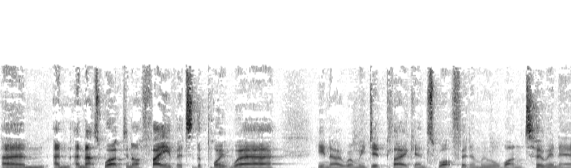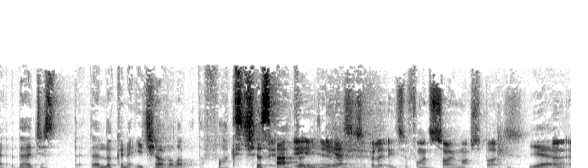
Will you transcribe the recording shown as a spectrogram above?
Um, and, and that's worked in our favour to the point where, you know, when we did play against Watford and we were 1 2 in it, they're just they're looking at each other like, what the fuck's just happened? He, he has this ability to find so much space, Yeah. and,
